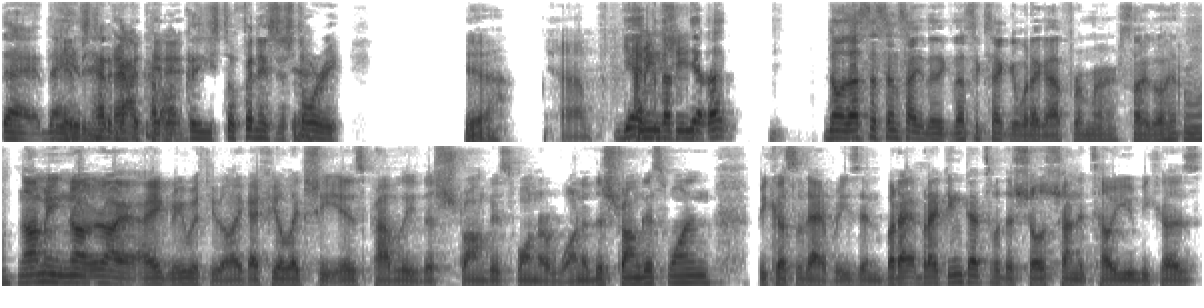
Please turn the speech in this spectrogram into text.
that that yeah, his head got cut off because he still finished the story. Yeah, yeah, yeah. I mean, that, she, yeah, that, no, that's the sense I. That's exactly what I got from her. So I go ahead, Ramon. No, I mean, no, no, I, I, agree with you. Like, I feel like she is probably the strongest one or one of the strongest one because of that reason. But I, but I think that's what the show's trying to tell you because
